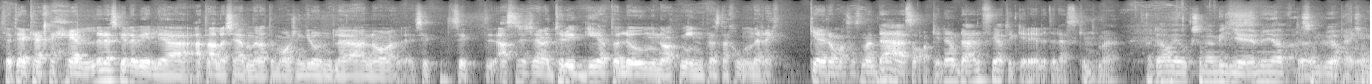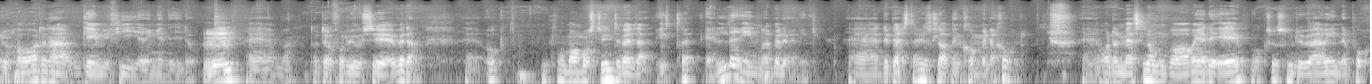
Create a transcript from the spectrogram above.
så att jag kanske hellre skulle vilja att alla känner att de har sin grundlön och sitt, sitt, alltså känner trygghet och lugn och att min prestation räcker och massa sådana där saker. Det är nog därför jag tycker det är lite läskigt med Ja, Det har ju också med miljön att göra Det- som du, har, som du har den här gamifieringen i då. Mm. Eh, och då får du ju se över den. Eh, och, man måste ju inte välja yttre eller inre belöning. Eh, det bästa är ju såklart en kombination. Eh, och den mest långvariga det är också som du är inne på.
